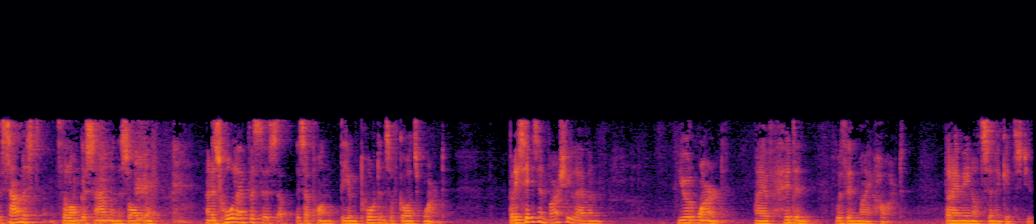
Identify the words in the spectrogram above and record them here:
the psalmist, it's the longest psalm in the Psalter, and his whole emphasis is upon the importance of God's Word. But he says in verse 11, Your Word I have hidden within my heart, that I may not sin against you.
